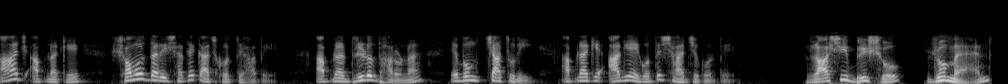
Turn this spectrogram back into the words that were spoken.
আজ আপনাকে সমজদারির সাথে কাজ করতে হবে। আপনার দৃঢ় ধারণা এবং চাতুরি আপনাকে আগে এগোতে সাহায্য করবে। রাশি বৃষ রোম্যান্স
